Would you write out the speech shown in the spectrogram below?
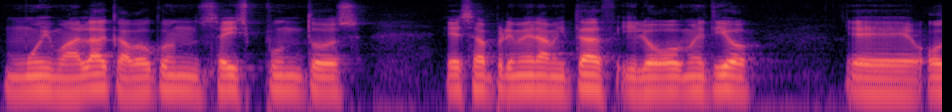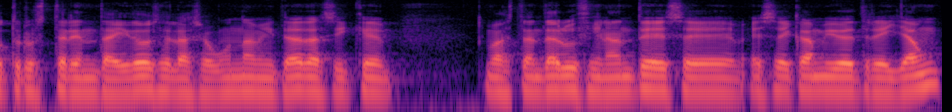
muy mala, acabó con 6 puntos esa primera mitad y luego metió eh, otros 32 en la segunda mitad, así que bastante alucinante ese, ese cambio de Trey Young.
